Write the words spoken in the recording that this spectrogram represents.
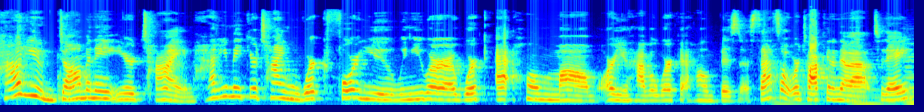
How do you dominate your time? How do you make your time work for you when you are a work at home mom or you have a work at home business? That's what we're talking about today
